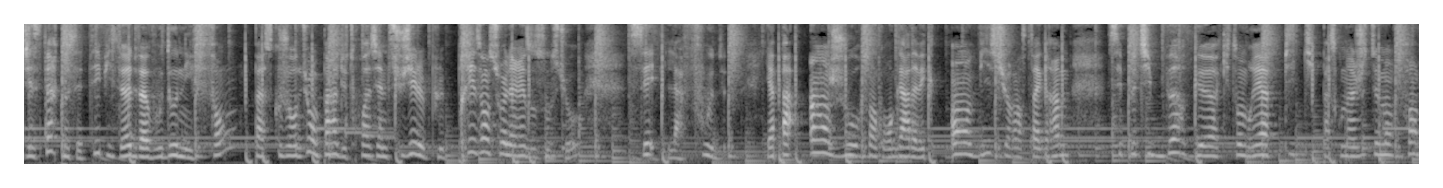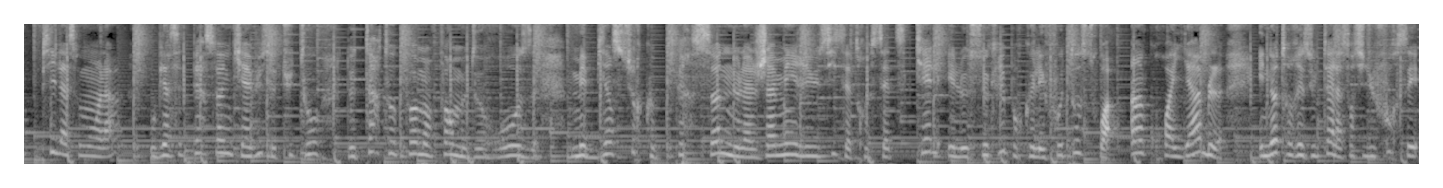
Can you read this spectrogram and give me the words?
J'espère que cet épisode va vous donner faim parce qu'aujourd'hui on parle du troisième sujet le plus présent sur les réseaux sociaux, c'est la food. Il n'y a pas un jour sans qu'on regarde avec envie sur Instagram ces petits burgers qui tomberaient à pic parce qu'on a justement faim pile à ce moment-là, ou bien cette personne qui a vu ce tuto de tarte aux pommes en forme de rose, mais bien sûr que personne ne l'a jamais réussi cette recette. Quel est le secret pour que les photos soient incroyables? Et notre résultat à la sortie du four c'est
